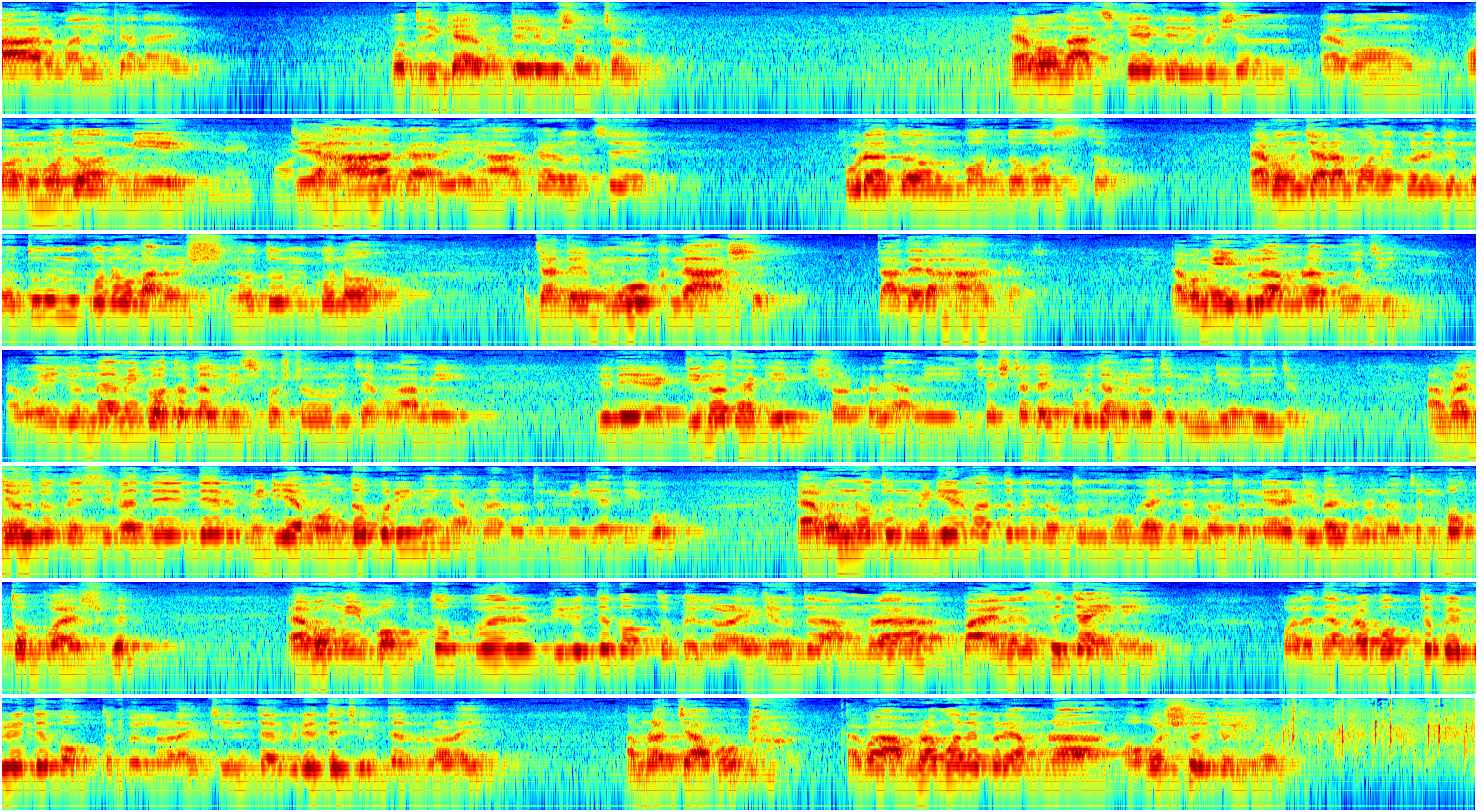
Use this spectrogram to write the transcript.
আর মালিকানায় পত্রিকা এবং টেলিভিশন চলে। এবং আজকে টেলিভিশন এবং অনুমোদন নিয়ে যে হাহাকার, এই হাহাকার হচ্ছে পুরাতন বন্দোবস্ত। এবং যারা মনে করে যে নতুন কোনো মানুষ, নতুন কোনো যাদের মুখ না আসে, তাদের হাহাকার। এবং এইগুলো আমরা বুঝি। এবং এই জন্য আমি গতকালকে স্পষ্ট বলেছি এবং আমি যদি একদিনও থাকি সরকারে, আমি চেষ্টাটাই করব যে আমি নতুন মিডিয়া দিয়ে যাব। আমরা যেহেতু পেশিবাদীদের মিডিয়া বন্ধ করি নাই, আমরা নতুন মিডিয়া দিব। এবং নতুন মিডিয়ার মাধ্যমে নতুন মুখ আসবে, নতুন ন্যারেটিভ আসবে, নতুন বক্তব্য আসবে। এবং এই বক্তব্যের বিরুদ্ধে বক্তব্যের লড়াই, যেহেতু আমরা ভায়োলেন্সে যাই নাই ফলে আমরা বক্তব্যের বিরুদ্ধে বক্তব্যের লড়াই, চিন্তার বিরুদ্ধে চিন্তার লড়াই আমরা যাব এবং আমরা মনে করি আমরা অবশ্যই জয়ী হব।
